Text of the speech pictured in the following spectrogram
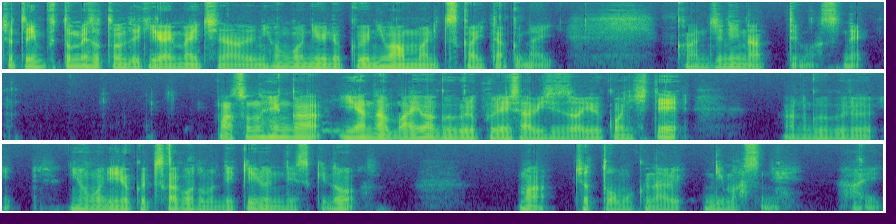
ちょっとインプットメソッドの出来がいまいちなので、日本語入力にはあんまり使いたくない感じになってますね。まあその辺が嫌な場合は Google Play Services を有効にして、あの Google 日本語入力使うこともできるんですけど、まあちょっと重くなりますね。はい。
